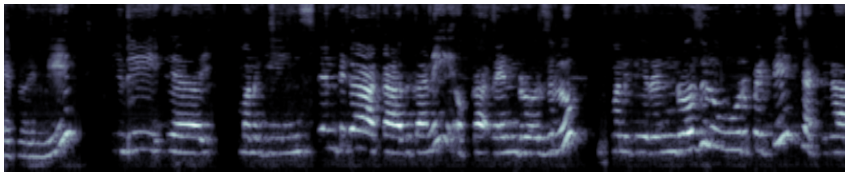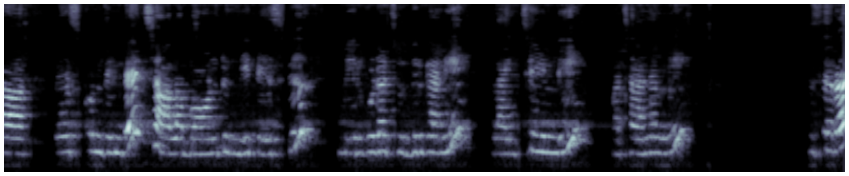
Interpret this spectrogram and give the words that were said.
అయిపోయింది. ఇది మనకి ఇన్స్టెంట్గా కాదు కానీ ఒక రెండు రోజులు మనకి రెండు రోజులు ఊరు పెట్టి చక్కగా వేసుకుని తింటే చాలా బాగుంటుంది టేస్ట్. మీరు కూడా చూద్దరు కానీ లైక్ చేయండి మా ఛానల్ని. చూసారా?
